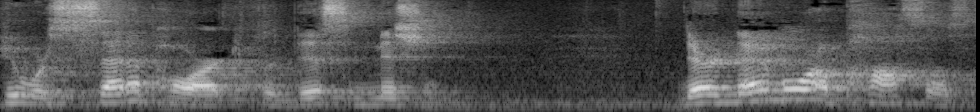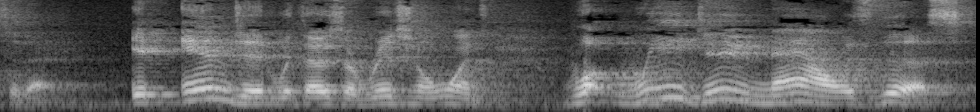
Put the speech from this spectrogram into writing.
who were set apart for this mission. There are no more apostles today. It ended with those original ones. What we do now is this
